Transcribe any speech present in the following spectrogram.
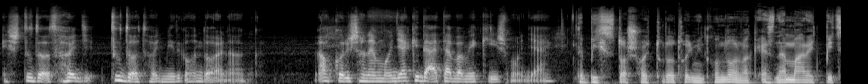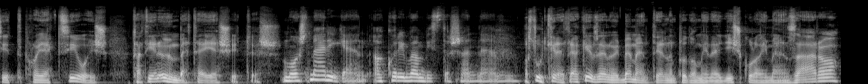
és tudod, hogy, tudod, hogy mit gondolnak. Akkor is, ha nem mondják ki, de általában még ki is mondják. De biztos, hogy tudod, hogy mit gondolnak? Ez nem már egy picit projekció is? Tehát ilyen önbeteljesítés. Most már igen, akkoriban biztosan nem. Azt úgy kellett elképzelni, hogy bementél, nem tudom én, egy iskolai menzára,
